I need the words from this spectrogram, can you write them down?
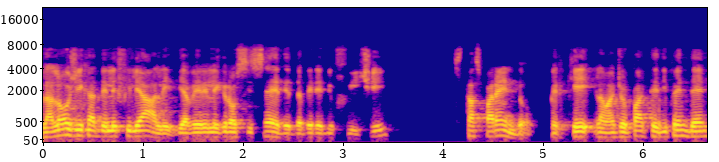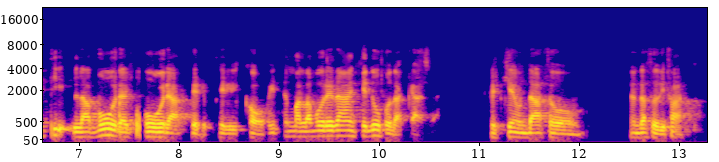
la logica delle filiali di avere le grosse sedi e di avere gli uffici sta sparendo perché la maggior parte dei dipendenti lavora ora per, per il Covid, ma lavorerà anche dopo da casa perché è un dato, è un dato di fatto.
